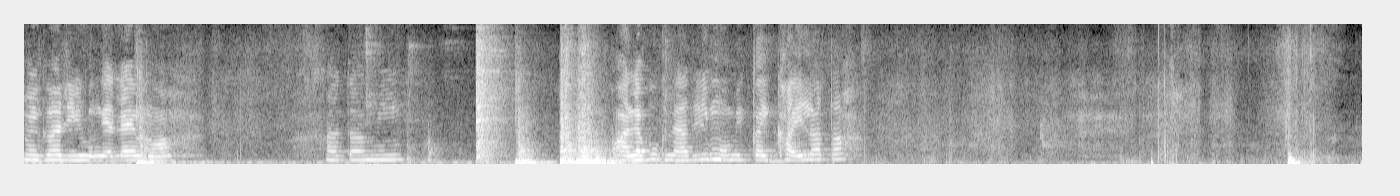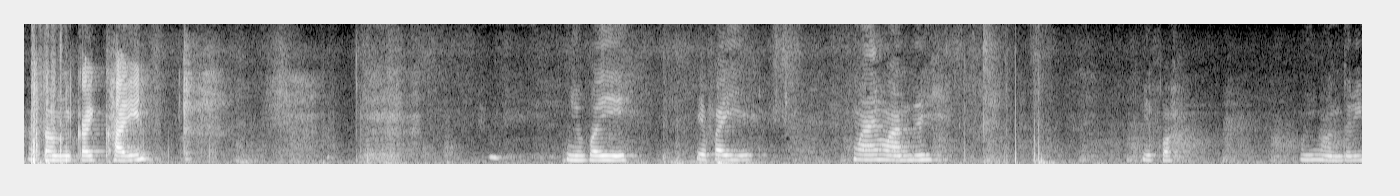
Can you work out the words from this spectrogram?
मी घरी येऊन गेले मग आता मी मला भूक लागली मग मी काही खाईल आता. आता मी काही खाईल. ये बाई ये ये बाई ये माय मांजरी. ये पा माय मांजरी.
